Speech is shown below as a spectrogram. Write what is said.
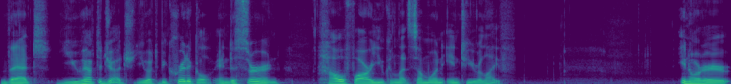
that you have to judge, you have to be critical and discern how far you can let someone into your life in order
